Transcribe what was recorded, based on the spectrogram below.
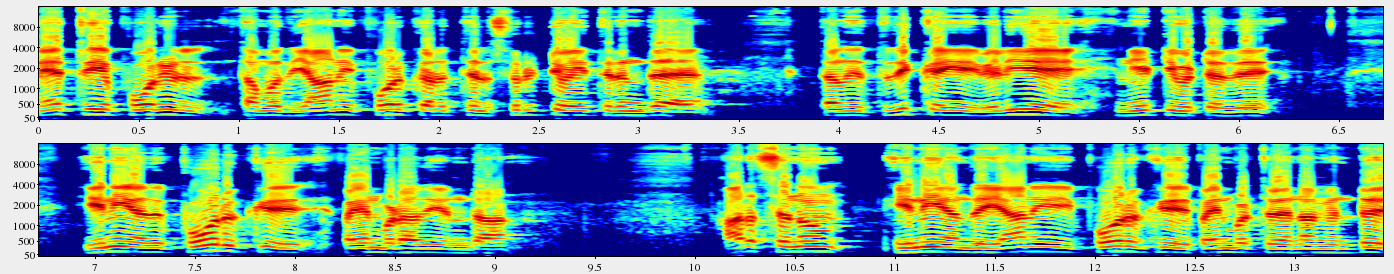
நேற்றைய போரில் தமது யானை போர்க்களத்தில் சுருட்டி வைத்திருந்த தனது துதிக்கையை வெளியே நீட்டிவிட்டது. இனி அது போருக்கு பயன்படாது என்றான். அரசனும் இனி அந்த யானையை போருக்கு பயன்படுத்த வேண்டாம் என்று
